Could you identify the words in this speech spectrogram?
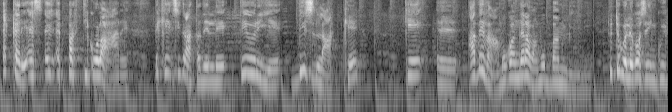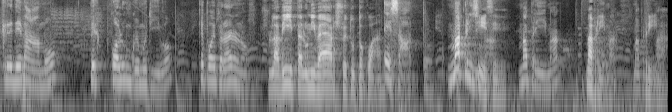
è, cari- è- è- è particolare perché si tratta delle teorie bislacche che eh, avevamo quando eravamo bambini. Tutte quelle cose in cui credevamo per qualunque motivo, che poi però erano Sulla vita, l'universo e tutto quanto. esatto. Ma prima, Sì, sì. ma prima Ma prima, ma prima.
